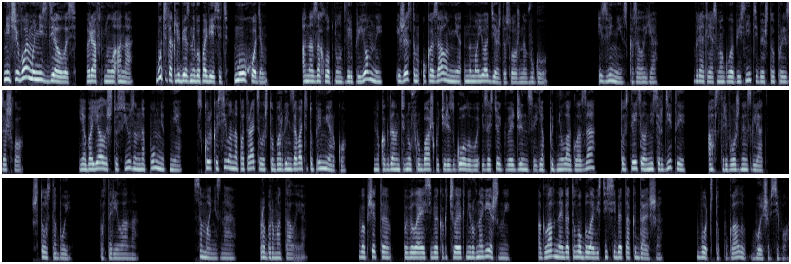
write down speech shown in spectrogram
«Ничего ему не сделалось», — рявкнула она. Будьте так любезны его повесить, мы уходим». Она захлопнула дверь приемной и жестом указала мне на мою одежду, сложенную в углу. «Извини», — сказала я. «Вряд ли я смогу объяснить тебе, что произошло». Я боялась, что Сьюзан напомнит мне, сколько сил она потратила, чтобы организовать эту примерку. Но когда, натянув рубашку через голову и застегивая джинсы, я подняла глаза, то встретила не сердитый, а встревоженный взгляд. «Что с тобой?» повторила она. Сама не знаю, пробормотала я. Вообще-то, повела я себя как человек неравновешенный, а главное, готова была вести себя так и дальше. Вот что пугало больше всего.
